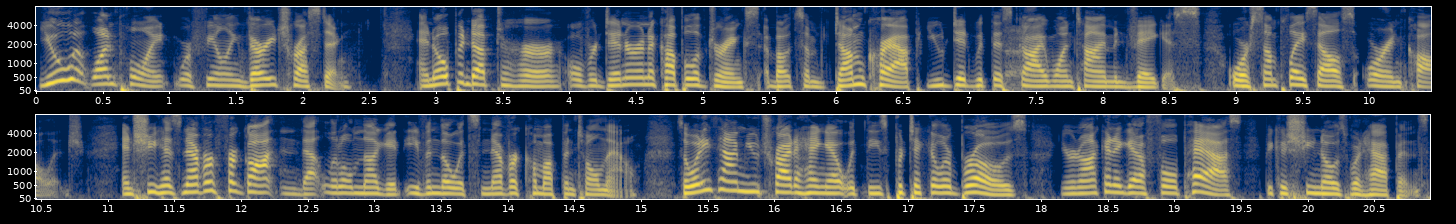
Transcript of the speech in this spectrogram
You at one point were feeling very trusting and opened up to her over dinner and a couple of drinks about some dumb crap you did with this guy one time in Vegas or someplace else or in college. And she has never forgotten that little nugget, even though it's never come up until now. So anytime you try to hang out with these particular bros, you're not going to get a full pass because she knows what happens.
